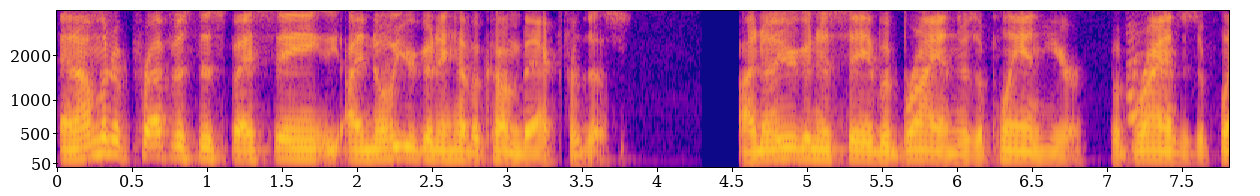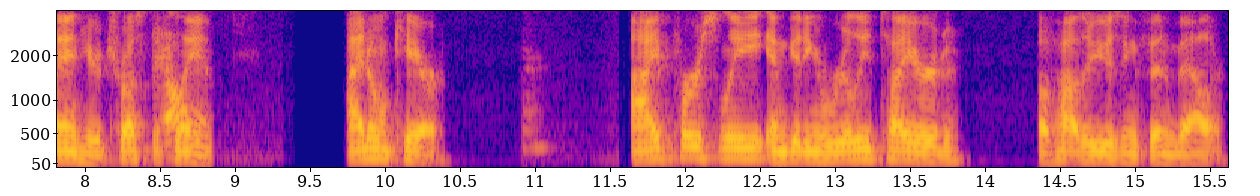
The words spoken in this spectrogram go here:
And I'm going to preface this by saying I know you're going to have a comeback for this. I know you're going to say, but Brian, there's a plan here. But Brian, there's a plan here. Trust the plan. I don't care. I personally am getting really tired of how they're using Finn Balor.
